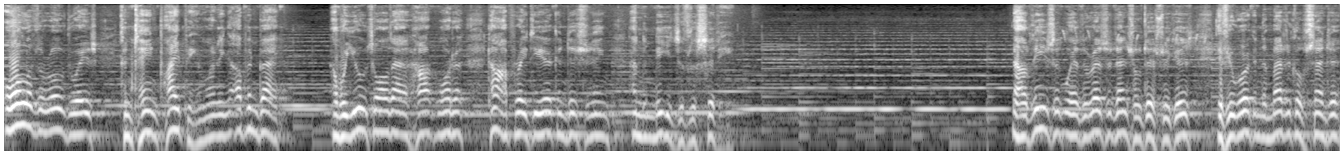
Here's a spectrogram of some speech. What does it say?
All of the roadways contain piping running up and back, and we use all that hot water to operate the air conditioning and the needs of the city. Now these are where the residential district is. If you work in the medical center,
